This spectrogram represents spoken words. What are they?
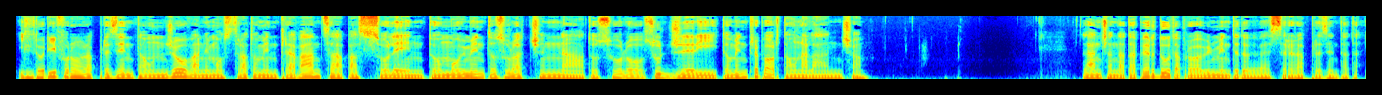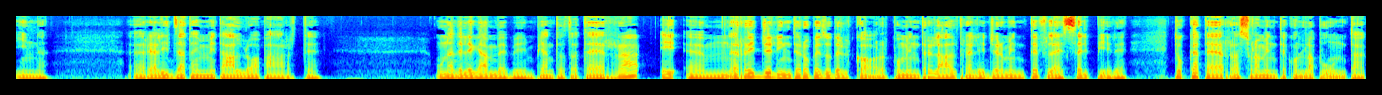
Il doriforo rappresenta un giovane mostrato mentre avanza a passo lento, un movimento solo accennato, solo suggerito, mentre porta una lancia. Lancia andata perduta probabilmente doveva essere rappresentata in eh, realizzata in metallo a parte. Una delle gambe è ben piantata a terra e ehm, regge l'intero peso del corpo, mentre l'altra è leggermente flessa e il piede tocca terra solamente con la punta.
